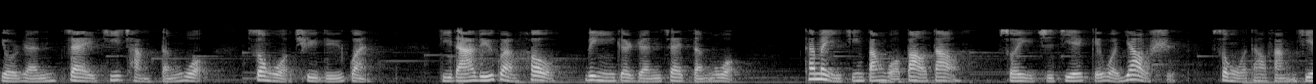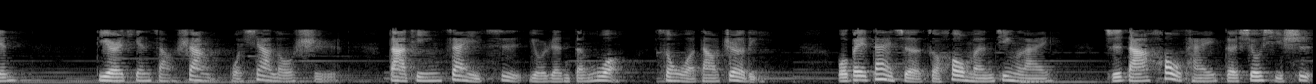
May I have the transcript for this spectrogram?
有人在机场等我，送我去旅馆。抵达旅馆后，另一个人在等我。他们已经帮我报到，所以直接给我钥匙，送我到房间。第二天早上，我下楼时，大厅再一次有人等我，送我到这里。我被带着走后门进来，直达后台的休息室，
